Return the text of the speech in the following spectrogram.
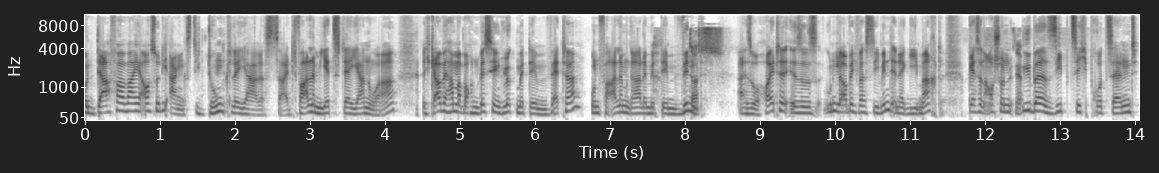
Und davor war ja auch so die Angst, die dunkle Jahreszeit, vor allem jetzt der Januar. Ich glaube, wir haben aber auch ein bisschen Glück mit dem Wetter und vor allem gerade mit dem Wind. Das also heute ist es unglaublich, was die Windenergie macht. Gestern auch schon ja. über 70 Prozent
